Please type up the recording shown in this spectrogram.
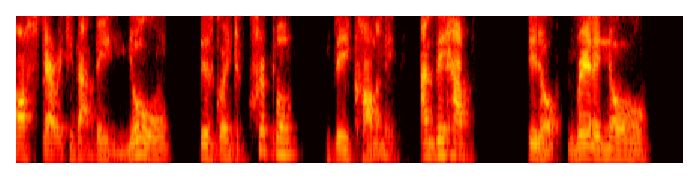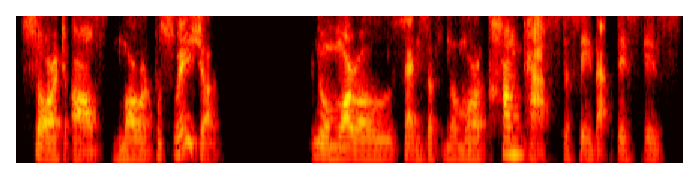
austerity that they know is going to cripple the economy. And they have, you know, really no sort of moral persuasion no moral sense of no moral compass to say that this is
